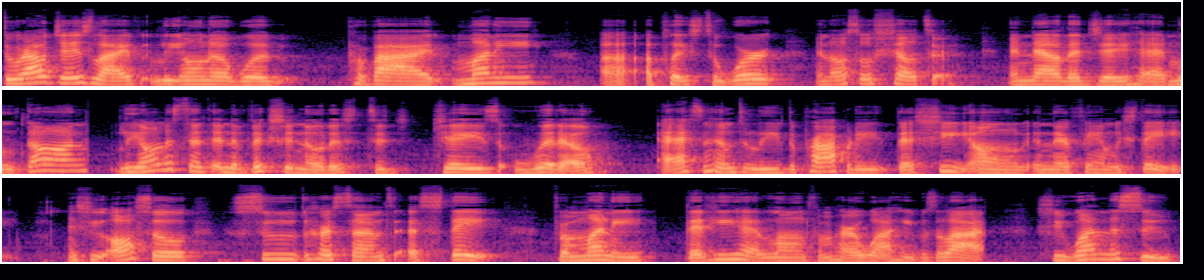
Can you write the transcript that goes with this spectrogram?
Throughout Jay's life, Leona would provide money, uh, a place to work, and also shelter. And now that Jay had moved on, Leona sent an eviction notice to Jay's widow, asking him to leave the property that she owned in their family state. And she also sued her son's estate for money that he had loaned from her while he was alive. She won the suit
